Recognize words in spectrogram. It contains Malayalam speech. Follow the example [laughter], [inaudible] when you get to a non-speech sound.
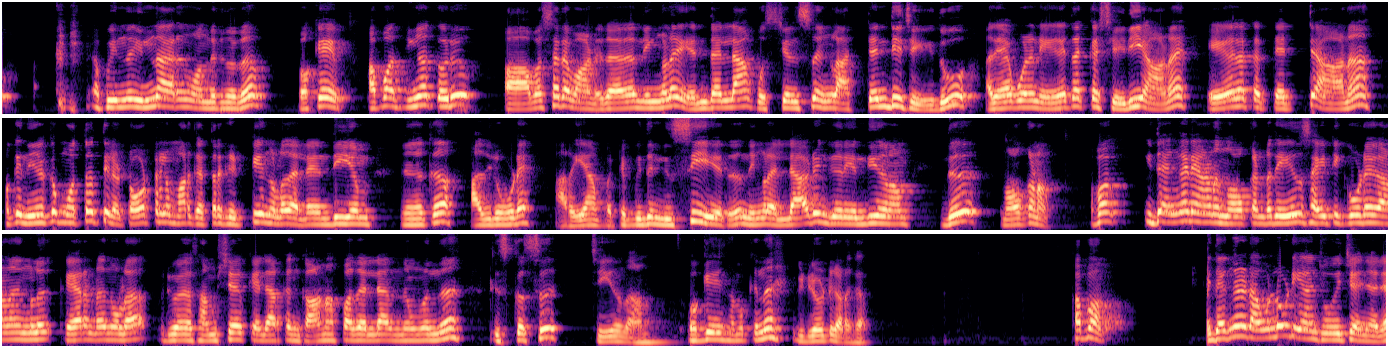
അപ്പോൾ ഇന്ന് ഇന്നായിരുന്നു വന്നിരുന്നത്. ഓക്കെ അപ്പോൾ നിങ്ങൾക്കൊരു അവസരമാണ്. അതായത് നിങ്ങൾ എന്തെല്ലാം ക്വസ്റ്റ്യൻസ് നിങ്ങൾ അറ്റൻഡ് ചെയ്തു അതേപോലെ തന്നെ ഏതൊക്കെ ശരിയാണ് ഏതൊക്കെ തെറ്റാണ് ഒക്കെ നിങ്ങൾക്ക് മൊത്തത്തിൽ ടോട്ടൽ മാർക്ക് എത്ര കിട്ടി എന്നുള്ളതല്ല എന്ത് ചെയ്യും? നിങ്ങൾക്ക് അതിലൂടെ അറിയാൻ പറ്റും. ഇത് മിസ് ചെയ്യരുത്. നിങ്ങൾ എല്ലാവരും കയറി എന്ത് ചെയ്യണം? ഇത് നോക്കണം. അപ്പം ഇതെങ്ങനെയാണ് നോക്കേണ്ടത്? ഏത് സൈറ്റിൽ കൂടെയാണ് നിങ്ങൾ കയറേണ്ടതെന്നുള്ള ഒരു സംശയമൊക്കെ എല്ലാവർക്കും കാണും. അപ്പോൾ അതെല്ലാം നമ്മളിന്ന് ഡിസ്കസ് ചെയ്യുന്നതാണ്. ഓക്കെ നമുക്കിന്ന് വീഡിയോട്ട് കിടക്കാം. അപ്പം ഇതെങ്ങനെ ഡൗൺലോഡ് ചെയ്യാൻ ചോദിച്ചു കഴിഞ്ഞാൽ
